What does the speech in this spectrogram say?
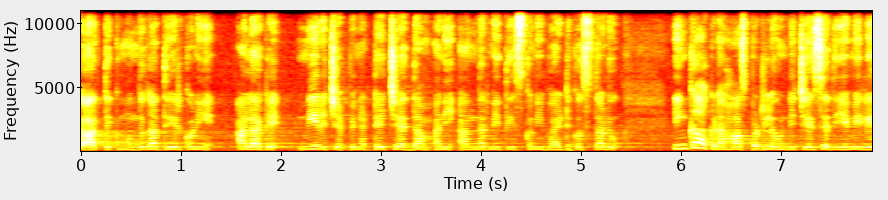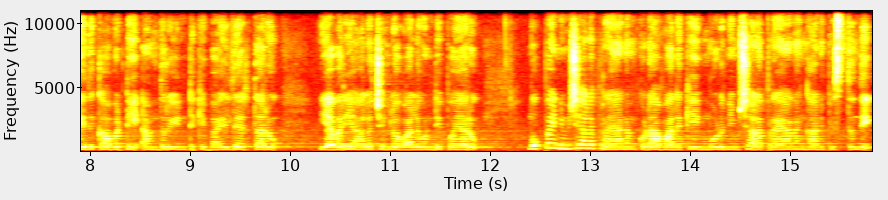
కార్తిక్ ముందుగా తేరుకొని అలాగే మీరు చెప్పినట్టే చేద్దాం అని అందరినీ తీసుకొని బయటకు వస్తాడు ఇంకా అక్కడ హాస్పిటల్లో ఉండి చేసేది ఏమీ లేదు కాబట్టి అందరూ ఇంటికి బయలుదేరుతారు. ఎవరి ఆలోచనలో వాళ్ళు ఉండిపోయారు. ముప్పై నిమిషాల ప్రయాణం కూడా వాళ్ళకి మూడు నిమిషాల ప్రయాణంగా అనిపిస్తుంది.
